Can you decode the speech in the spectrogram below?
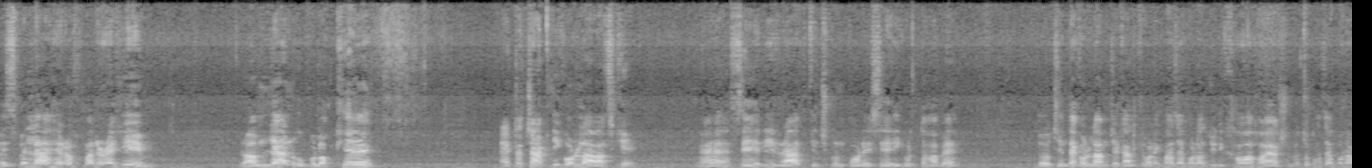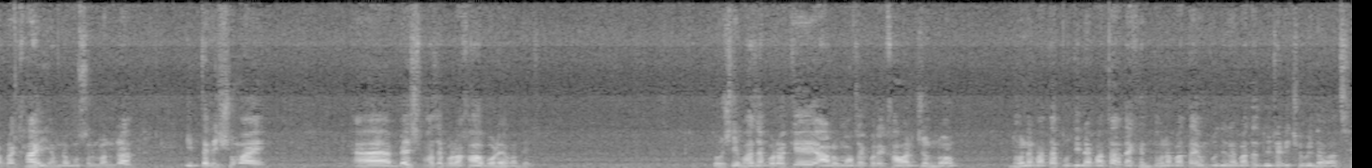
বিসমিল্লাহ রহমান রহিম। রমজান উপলক্ষে একটা চাটনি করলাম আজকে। হ্যাঁ সেহেরির রাত, কিছুক্ষণ পরে সেহেরি করতে হবে। তো চিন্তা করলাম যে কালকে অনেক ভাজা পোড়া যদি খাওয়া হয়, আসলে তো ভাজা পোড়া আমরা খাই। আমরা মুসলমানরা ইফতারির সময় বেশ ভাজা পোড়া খাওয়া পড়ে আমাদের। তো সেই ভাজা পোড়াকে আরও মজা করে খাওয়ার জন্য ধনে পাতা, পুদিনা পাতা, দেখেন ধনে পাতা এবং পুদিনা পাতা দুইটারই ছবি দেওয়া আছে।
